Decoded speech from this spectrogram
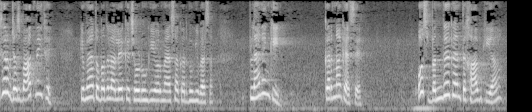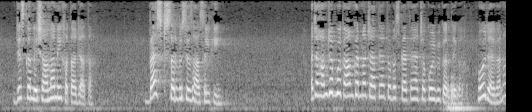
صرف جذبات نہیں تھے کہ میں تو بدلہ لے کے چھوڑوں گی اور میں ایسا کر دوں گی ویسا۔ پلاننگ کی، کرنا کیسے؟ اس بندے کا انتخاب کیا جس کا نشانہ نہیں خطا جاتا۔ بیسٹ سروسز حاصل کی۔ اچھا ہم جب کوئی کام کرنا چاہتے ہیں تو بس کہتے ہیں اچھا کوئی بھی کر دے گا۔ ہو جائے گا نا۔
